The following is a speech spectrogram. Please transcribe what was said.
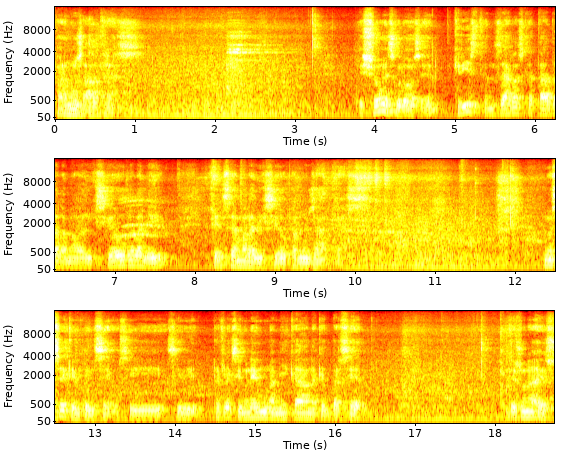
per nosaltres. Això és gros, eh? Crist ens ha rescatat de la maledicció de la llei fent-se maledicció per nosaltres. No sé què en penseu, si, si reflexionem una mica en aquest verset. És una, és,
